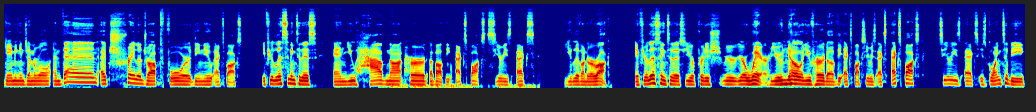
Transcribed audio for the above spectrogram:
gaming in general and then a trailer dropped for the new xbox if you're listening to this and you have not heard about the xbox series x you live under a rock if you're listening to this, you're pretty sh- you're, you're aware, you know, and you've heard of the Xbox Series X. Xbox Series X is going to be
